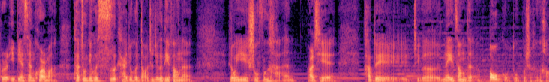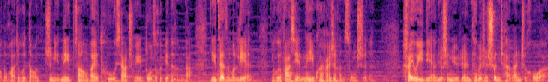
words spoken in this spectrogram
不是一边三块嘛，它中间会撕开，就会导致这个地方呢容易受风寒，而且它对这个内脏的包裹度不是很好的话，就会导致你内脏外凸下垂，肚子会变得很大。你再怎么练，你会发现那一块还是很松弛的。还有一点就是，女人特别是顺产完之后啊。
